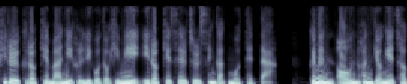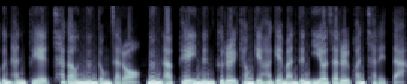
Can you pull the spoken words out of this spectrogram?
피를 그렇게 많이 흘리고도 힘이 이렇게 셀 줄 생각 못했다. 그는 어운 환경에 적은한 그의 차가운 눈동자로 눈앞에 있는 그를 경계하게 만든 이 여자를 관찰했다.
